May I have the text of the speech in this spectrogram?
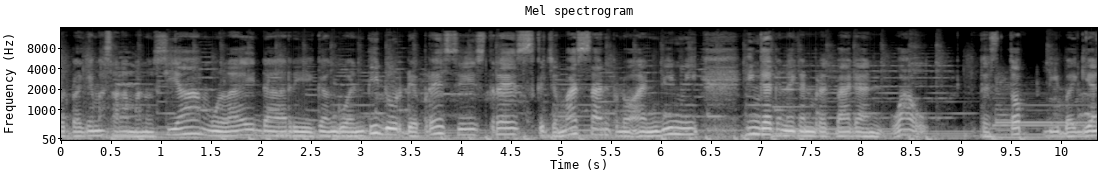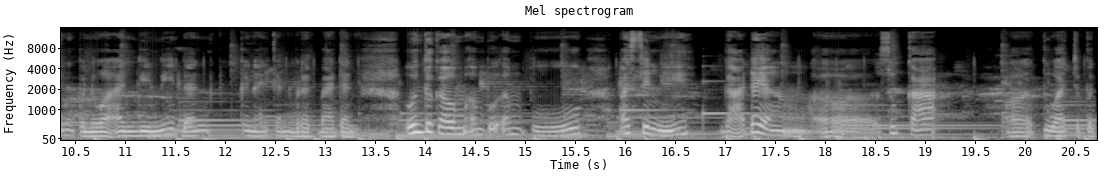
berbagai masalah manusia mulai dari gangguan tidur, depresi, stres, kecemasan, penuaan dini hingga kenaikan berat badan. Wow, kita stop di bagian penuaan dini dan kenaikan berat badan. Untuk kaum empu-empu pasti nih gak ada yang uh, suka uh, tua cepet.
